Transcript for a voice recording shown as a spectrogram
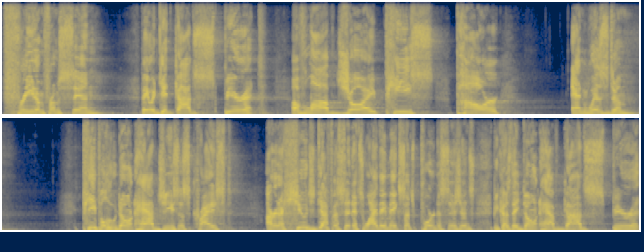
freedom from sin. They would get God's spirit of love, joy, peace, power, and wisdom. People who don't have Jesus Christ are in a huge deficit. It's why they make such poor decisions because they don't have God's Spirit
